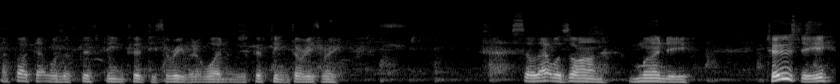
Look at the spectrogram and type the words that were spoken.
I thought that was a 1553, but it wasn't. It was a 1533. So that was on Monday. Tuesday,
